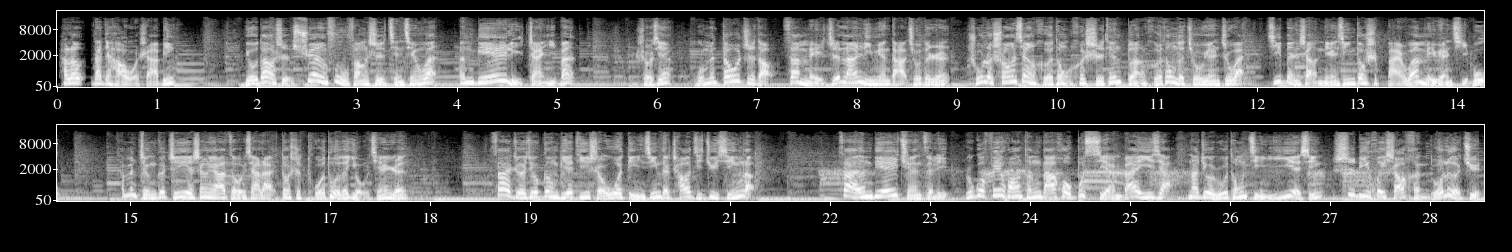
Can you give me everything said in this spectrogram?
Hello，大家好，我是阿斌。有道是炫富方式千千万，NBA 里占一半。首先，我们都知道，在美职篮里面打球的人，除了双向合同和十天短合同的球员之外，基本上年薪都是百万美元起步。他们整个职业生涯走下来，都是妥妥的有钱人。再者，就更别提手握顶薪的超级巨星了。在 NBA 圈子里，如果飞黄腾达后不显摆一下，那就如同锦衣夜行，势必会少很多乐趣。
